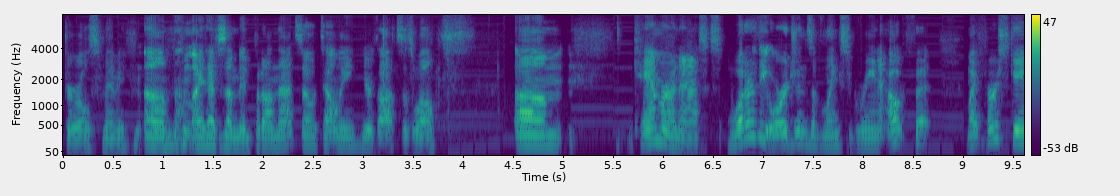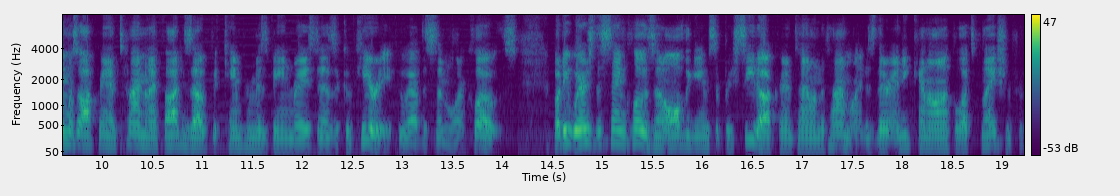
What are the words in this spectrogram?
girls, maybe, um, might have some input on that, so tell me your thoughts as well. Um, Cameron asks, What are the origins of Link's green outfit? My first game was Ocarina of Time, and I thought his outfit came from his being raised as a Kokiri, who have the similar clothes. But he wears the same clothes in all the games that precede Ocarina of Time on the timeline. Is there any canonical explanation for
